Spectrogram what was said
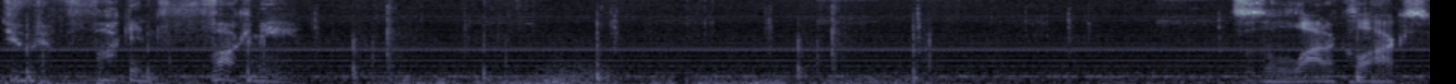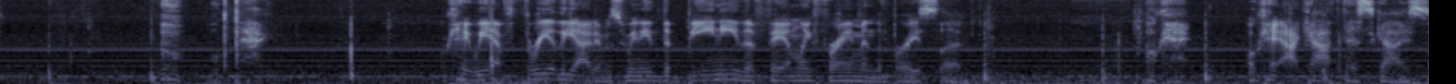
Dude, fucking fuck me. This is a lot of clocks. Oh, okay. Okay, we have three of the items. We need the beanie, the family frame, and the bracelet. Okay. Okay, I got this, guys.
